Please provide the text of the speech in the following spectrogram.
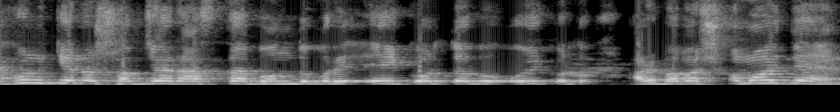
এখন কেন সব জায়গায় রাস্তা বন্ধ করে এই করতে হবে, ওই করতে আরে বাবা, সময় দেন।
